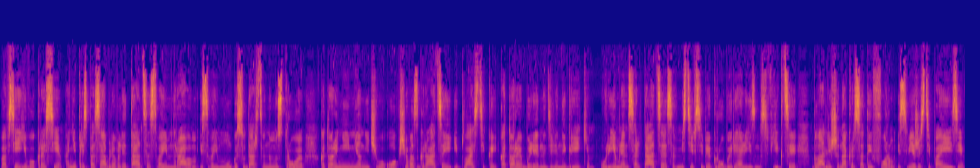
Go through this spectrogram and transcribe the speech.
во всей его красе. Они приспосабливали танцы своим нравом и своим своему государственному строю, который не имел ничего общего с грацией и пластикой, которые были наделены греки. У римлян сальтация, совместив в себе грубый реализм с фикцией, была лишена красоты форм и свежести поэзии,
